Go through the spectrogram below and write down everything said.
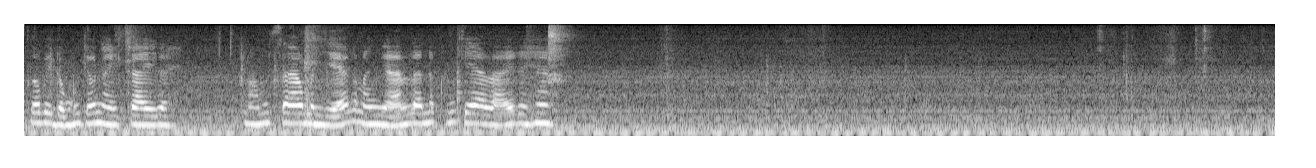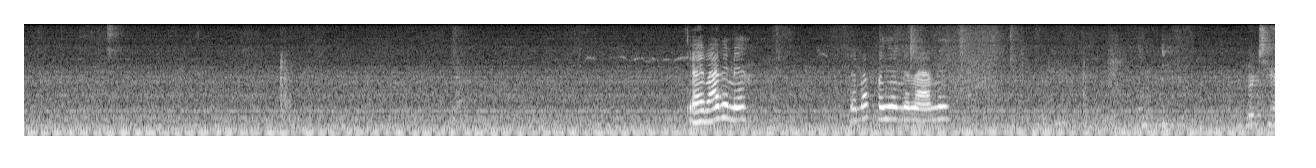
Khách có bị đụng chỗ này trầy rồi mà không sao, mình vẽ cái mặt nhện lên nó cũng che lại rồi ha chạy bá đi mẹ chạy bắt bây giờ mẹ làm đi Number 10.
